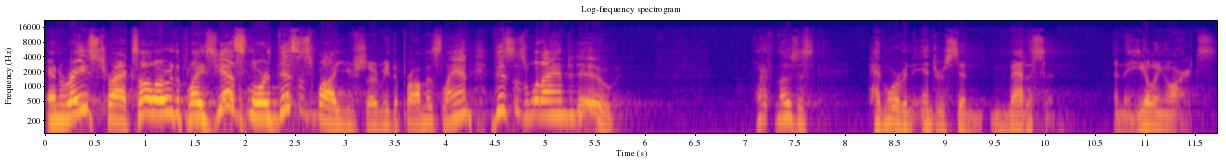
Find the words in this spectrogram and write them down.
and racetracks all over the place. Yes, Lord, this is why you've shown me the promised land. This is what I am to do. What if Moses had more of an interest in medicine and the healing arts?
